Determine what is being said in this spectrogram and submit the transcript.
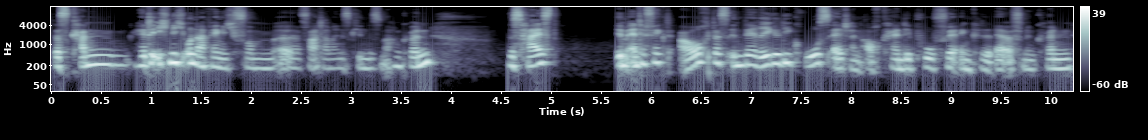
Das kann, hätte ich nicht unabhängig vom äh, Vater meines Kindes machen können. Das heißt im Endeffekt auch, dass in der Regel die Großeltern auch kein Depot für Enkel eröffnen können.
